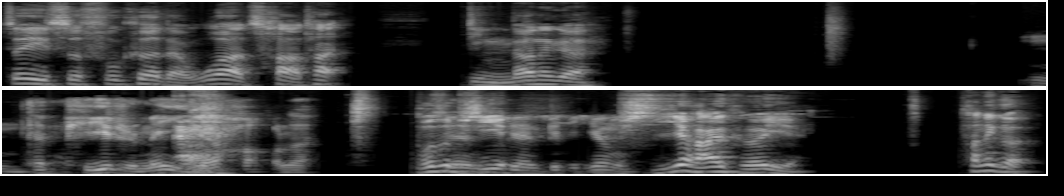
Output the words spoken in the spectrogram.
这一次复刻的，我操，它顶到那个嗯，它皮质没以前好了，不是皮，皮还可以，它那个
